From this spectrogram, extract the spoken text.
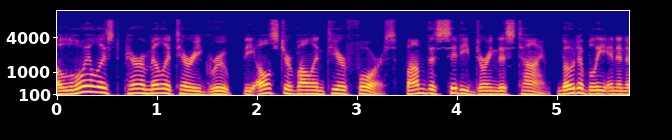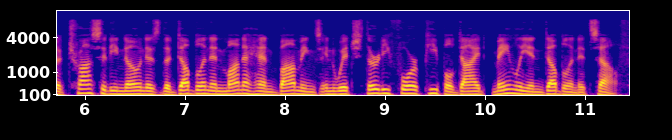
A loyalist paramilitary group, the Ulster Volunteer Force, bombed the city during this time, notably in an atrocity known as the Dublin and Monaghan bombings in which 34 people died, mainly in Dublin itself.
